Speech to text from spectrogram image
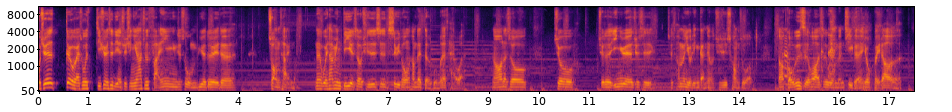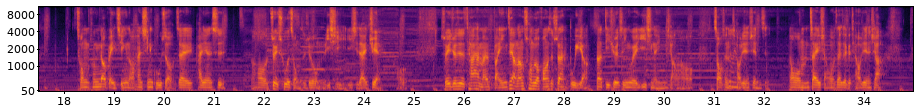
我觉得对我来说的确是连续性，因为它就是反映就是我们乐队的状态嘛。那维他命 D 的时候，其实是施雨桐他们在德国，我在台湾，然后那时候就觉得音乐就是就他们有灵感，就继续创作嘛。然后狗日子的话，是我们几个人又回到了从重新到北京，然后和新鼓手在拍电视，然后最初的种子就是我们一起一起在 jam，然后。所以就是他还蛮反映这两张创作方式虽然很不一样，那的确是因为疫情的影响，然后造成的条件限制。然后我们在想，我在这个条件下，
